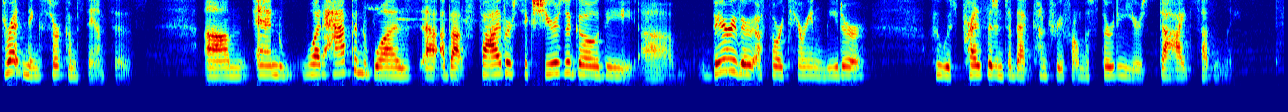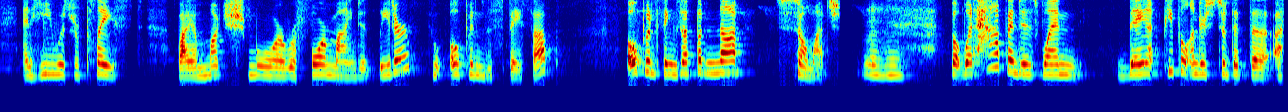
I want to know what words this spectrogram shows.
threatening circumstances. Um, and what happened was uh, about five or six years ago, the uh, very, very authoritarian leader who was president of that country for almost 30 years died suddenly. And he was replaced by a much more reform minded leader who opened the space up, opened things up, but not so much. Mm-hmm. But what happened is when they people understood that the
